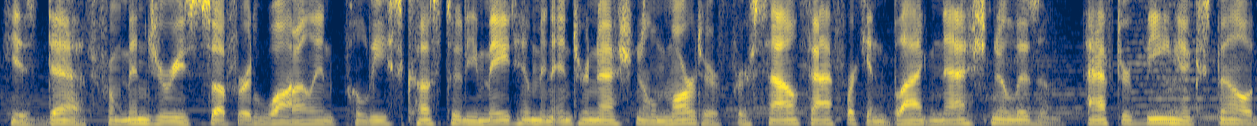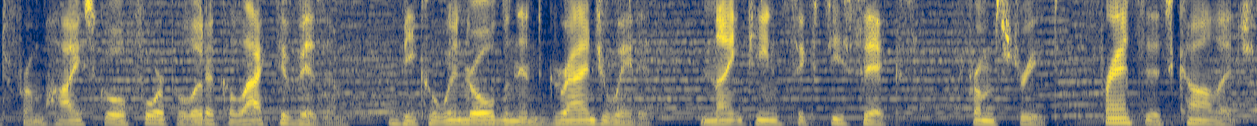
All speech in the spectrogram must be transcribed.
His death from injuries suffered while in police custody made him an international martyr for South African black nationalism. After being expelled from high school for political activism, Biko enrolled in and graduated, 1966, from St. Francis College,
